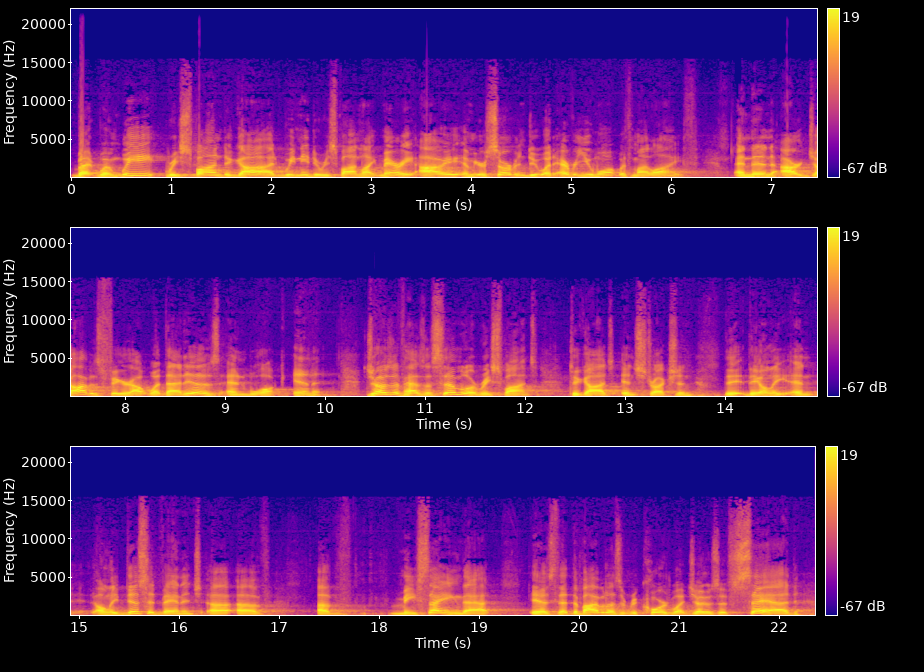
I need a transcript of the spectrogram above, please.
But when we respond to God, we need to respond like Mary I am your servant. Do whatever you want with my life. And then our job is figure out what that is and walk in it. Joseph has a similar response to God's instruction. The, the only, and only disadvantage uh, of, of me saying that is that the Bible doesn't record what Joseph said,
